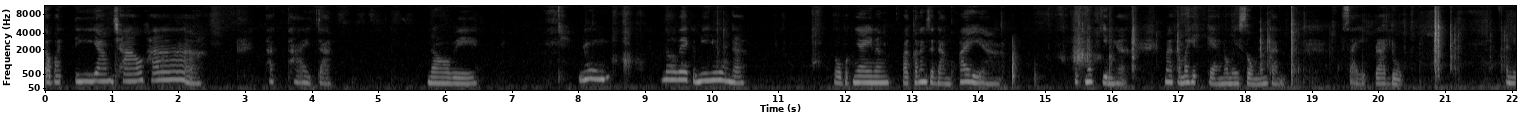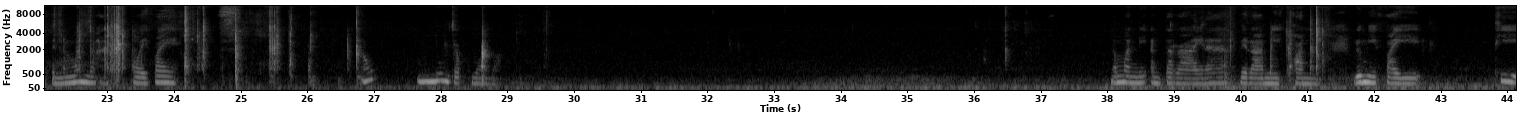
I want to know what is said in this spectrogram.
สวัสดียามเช้าค่ะ ทักทายจากนอร์เวย์ยุ่งนอร์เวย์ก็มียุ่งค่ะโตบักใหญ่นึงปลากำลังจะดังไฟอะเฮ็ดนกกินค่ะ มาค่ะมาเฮ็ดแกงหน่อไม้สมน้ำกัน ใส่ปลาดุก อันนี้เป็นน้ำมันนะคะออยไฟ เอ้ามันยุ่งจับหัวว่ะ น้ำมันนี้อันตรายนะเวลามีควัน หรือมีไฟที่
